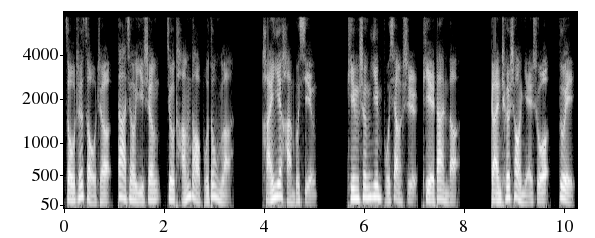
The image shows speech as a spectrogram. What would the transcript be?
走着走着，大叫一声，就躺倒不动了。”喊也喊不醒，听声音不像是铁蛋的。赶车少年说：“对，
